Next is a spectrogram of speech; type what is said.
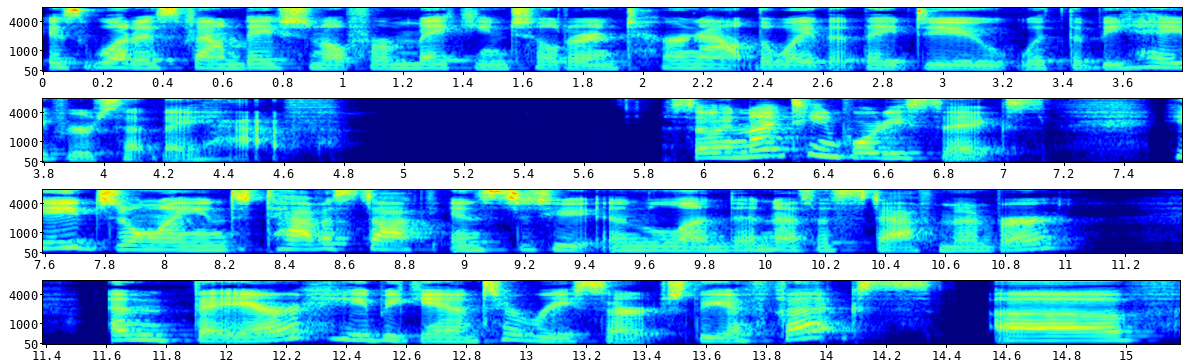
is what is foundational for making children turn out the way that they do with the behaviors that they have. So in 1946, he joined Tavistock Institute in London as a staff member, and there he began to research the effects of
